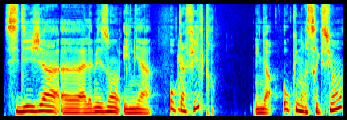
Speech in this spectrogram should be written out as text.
si déjà euh, à la maison il n'y a aucun filtre, il n'y a aucune restriction.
